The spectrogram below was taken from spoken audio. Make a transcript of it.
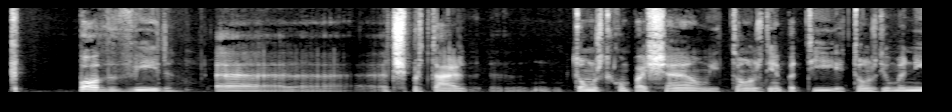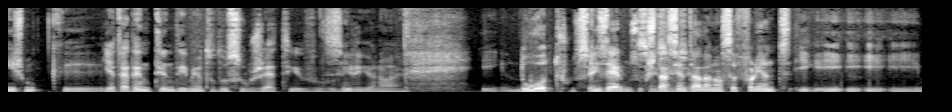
que pode vir a, a despertar tons de compaixão e tons de empatia e tons de humanismo que. E até de entendimento do subjetivo, sim. diria, não é? Do outro, se sim. quisermos, o que sim, está sentado à nossa frente e, e, e, e,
